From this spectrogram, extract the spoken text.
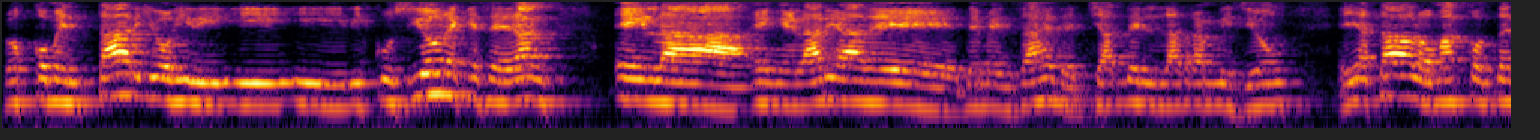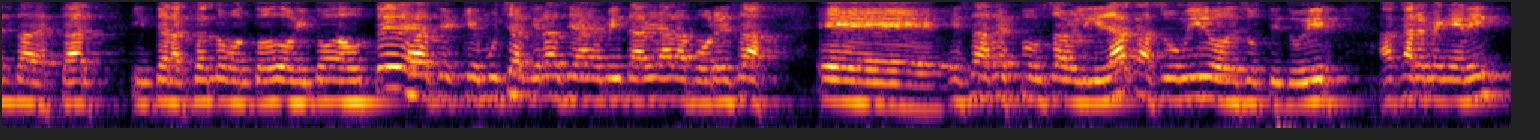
los, comentarios y, discusiones que se dan en, la, en el área de, de mensajes del chat de la transmisión ella estaba lo más contenta de estar interactuando con todos y todas ustedes. Así es que muchas gracias, Emita Ayala, por esa, eh, esa responsabilidad que ha asumido de sustituir a Carmen Enid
